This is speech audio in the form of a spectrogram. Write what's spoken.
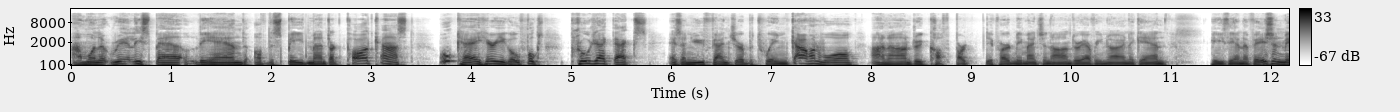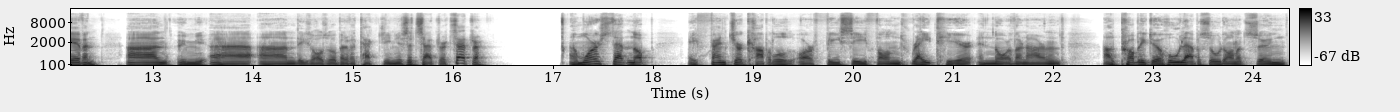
And will it really spell the end of the Speed Mentor podcast? Okay, here you go, folks. Project X is a new venture between Gavan Wall and Andrew Cuthbert. You've heard me mention Andrew every now and again. He's the innovation maven, and uh, and he's also a bit of a tech genius, etc., etc. And we're setting up a venture capital or VC fund right here in Northern Ireland. I'll probably do a whole episode on it soon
